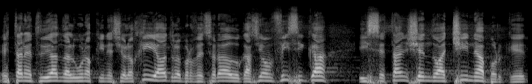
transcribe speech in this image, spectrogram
están estudiando algunos kinesiología, otros el profesorado de educación física y se están yendo a China porque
